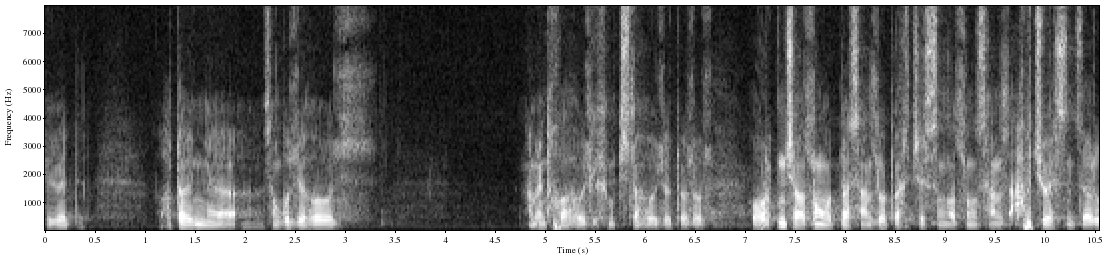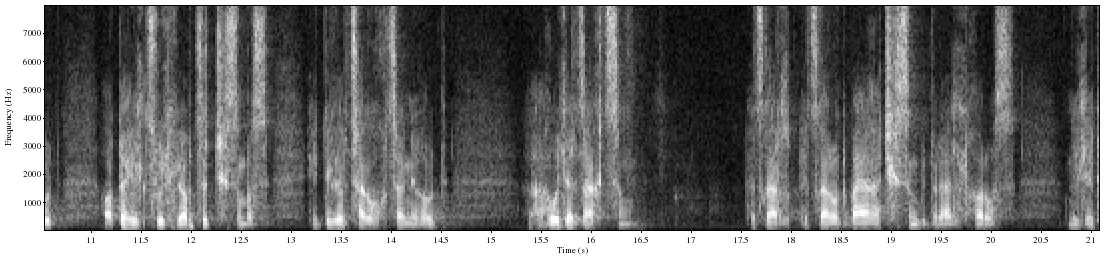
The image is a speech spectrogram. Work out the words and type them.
Тэгээд одоо энэ сонгуулийн хууль намын тухай хууль гэх мэтчлэн хуулиуд бол урд нь ч олон удаа саналуд гарч ирсэн, олон санал авч байсан зориуд одоо хилцүүлэх явцад ч гэсэн бас хэдийгээр цаг хугацааны хувьд хуулиар заагдсан хязгаар хязгаарууд байгаа ч гэсэн бид нар аль болохоор бас нийлээд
